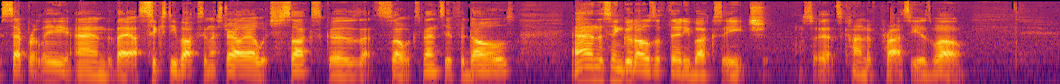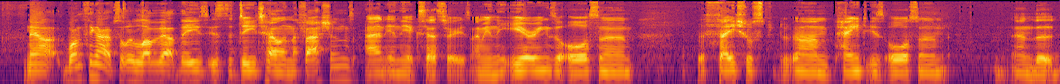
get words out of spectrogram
separately and they are 60 bucks in Australia which sucks because that's so expensive for dolls. And the single dolls are 30 bucks each so that's kind of pricey as well. Now one thing I absolutely love about these is the detail in the fashions and in the accessories. I mean the earrings are awesome the facial um, paint is awesome and the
